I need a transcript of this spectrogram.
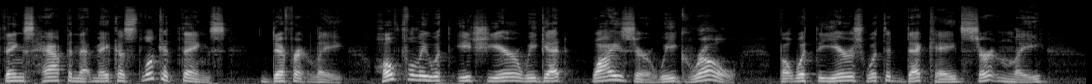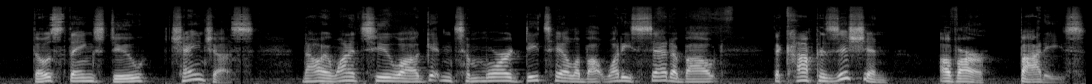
Things happen that make us look at things differently. Hopefully, with each year, we get wiser, we grow. But with the years, with the decades, certainly, those things do change us. Now, I wanted to uh, get into more detail about what he said about the composition of our bodies.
